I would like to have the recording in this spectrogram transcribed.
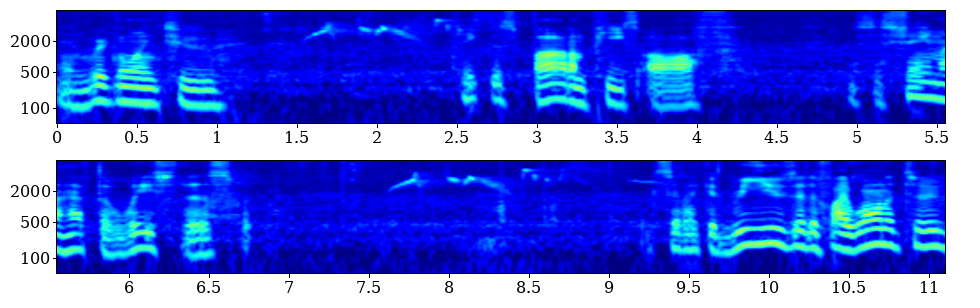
And we're going to take this bottom piece off. It's a shame I have to waste this, but like I said, I could reuse it if I wanted to.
